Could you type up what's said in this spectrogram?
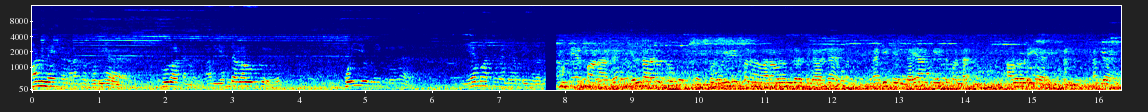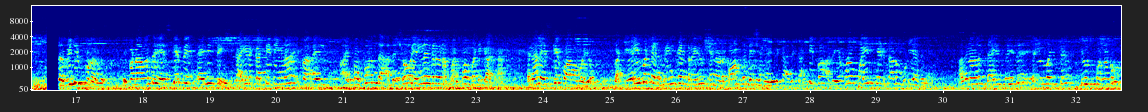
ஆன்லைனில் நடக்கக்கூடிய சூதாட்டங்கள் அது எந்த அளவுக்கு பொய் அப்படிங்கிறத ஏமாற்று வேலை அப்படிங்கிறத முன்னேற்பாடாக எல்லாருக்கும் ஒரு விழிப்புணர்வு வரணுங்கிறதுக்காக நடிகர் தயா கேட்டுக்கொண்டார். அவருடைய அந்த விழிப்புணர்வு. இப்போ நான் வந்து எஸ்கேப் எனி திங் கயிறு கட்டிட்டீங்கன்னா இப்போ ஐ ஐ பர்ஃபார்ம் அந்த ஷோ என்னங்கிறத நான் பர்ஃபார்ம் பண்ணி காட்டுறேன். என்னால் எஸ்கேப் ஆக முடியும். But helmet and drink and drive என்னோட கான்சன்ட்ரேஷன் இருக்காது. கண்டிப்பாக அது எவ்வளோ பயிற்சி எடுத்தாலும் முடியாதுங்க. அதனால தயவு செய்து ஹெல்மெட் யூஸ் பண்ணணும்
